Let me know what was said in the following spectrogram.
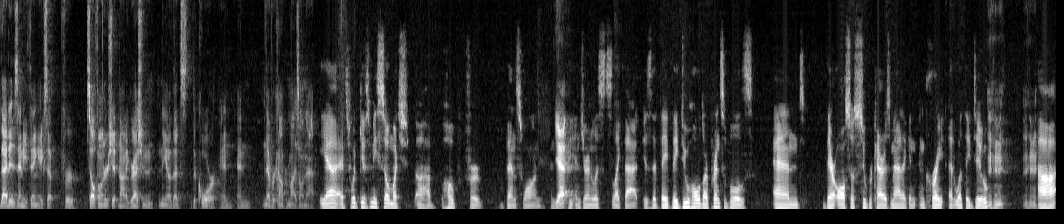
that is anything except for self ownership, non aggression. You know, that's the core, and and never compromise on that. Yeah, it's what gives me so much uh, hope for Ben Swann and, Yeah. and journalists like that is that they, they do hold our principles and they're also super charismatic and, and great at what they do. Mm-hmm. Uh,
